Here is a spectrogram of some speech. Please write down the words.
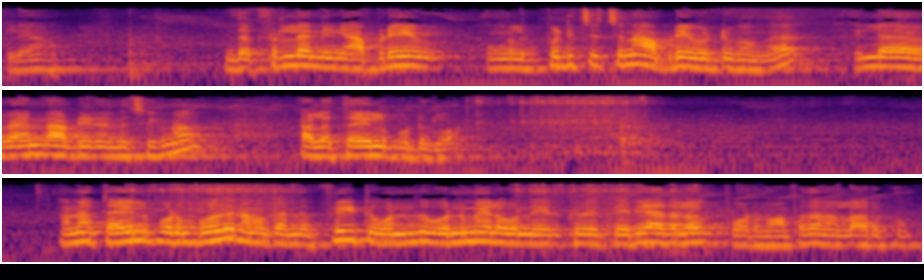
இல்லையா? இந்த ஃப்ரில்லை நீங்கள் அப்படியே உங்களுக்கு பிடிச்சிச்சுன்னா அப்படியே விட்டுக்கோங்க. இல்லை வேண்டாம் அப்படின்னு நினச்சிங்கன்னா அதில் தையல் போட்டுக்கலாம். ஆனால் தையல் போடும்போது நமக்கு அந்த ஃப்ளீட் ஒன்று ஒன்று மேலே ஒன்று இருக்கிறது தெரியாத அளவுக்கு போடணும். அப்போ தான் நல்லாயிருக்கும்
